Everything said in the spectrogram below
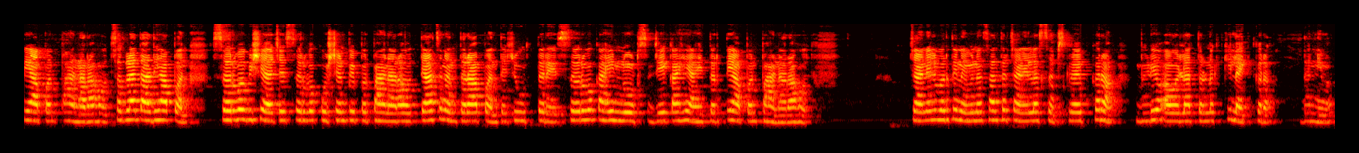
ते आपण पाहणार आहोत. सगळ्यात आधी आपण सर्व विषयाचे सर्व क्वेश्चन पेपर पाहणार आहोत. त्याचनंतर आपण त्याची उत्तरे सर्व काही नोट्स जे काही आहे तर ते आपण पाहणार आहोत. चॅनेलवरती नवीन असाल तर चॅनेलला सबस्क्राईब करा. व्हिडिओ आवडला तर नक्की लाईक करा. धन्यवाद.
